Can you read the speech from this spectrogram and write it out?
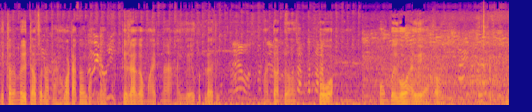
मित्रांनो इथं आपण आता हवा टाकायला थांबलो. ते जागा माहीत ना हायवे कुठला रे म्हणतो वाटतं गोवा मुंबई गोवा हायवे असं वाटतं.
